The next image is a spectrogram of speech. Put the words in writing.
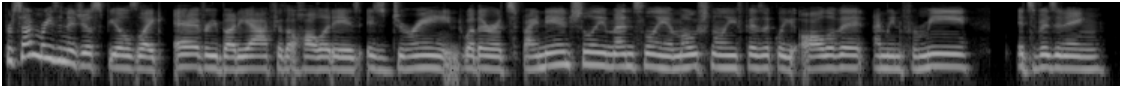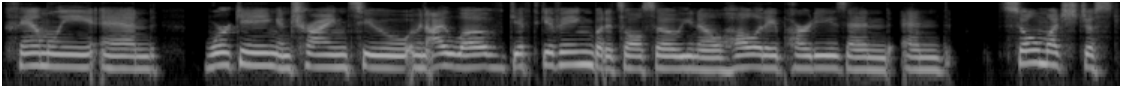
for some reason it just feels like everybody after the holidays is drained, whether it's financially, mentally, emotionally, physically, all of it. I mean, for me, it's visiting family and working and trying to I mean I love gift giving but it's also you know holiday parties and and so much just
